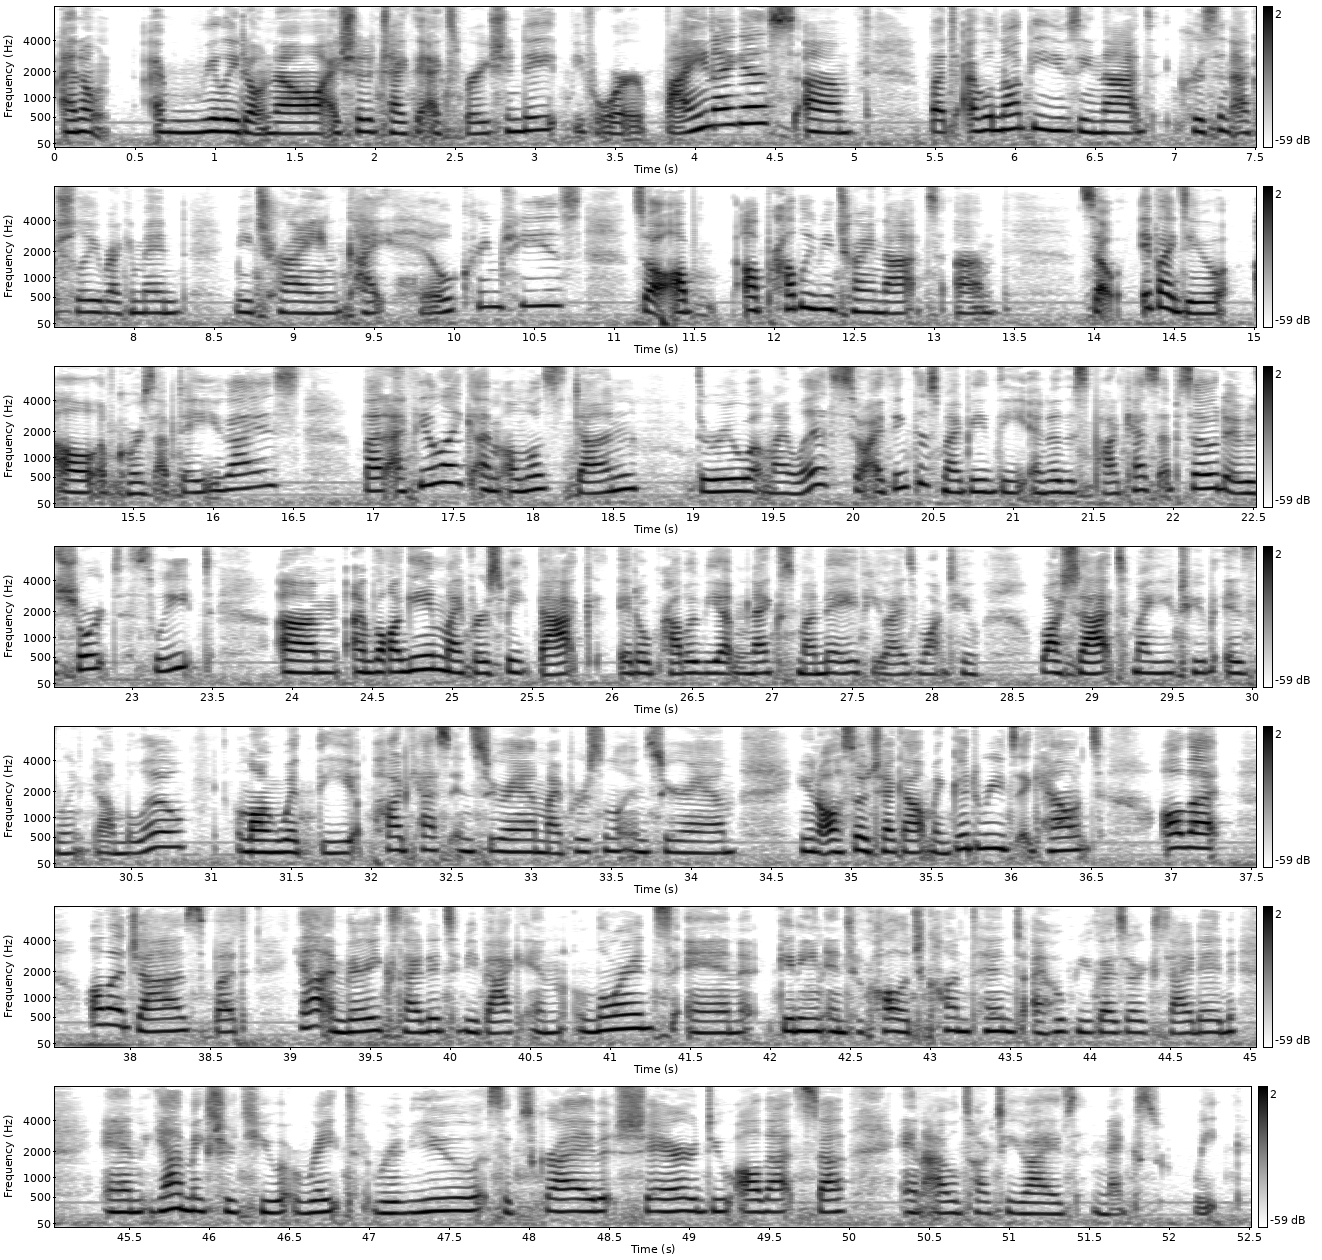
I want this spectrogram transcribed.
I don't I really don't know. I should have checked the expiration date before buying, I guess. Um, but I will not be using that. Kristen actually recommended me trying Kite Hill cream cheese, so I'll I'll probably be trying that. Um, so if I do, I'll of course update you guys. But I feel like I'm almost done through my list, so I think this might be the end of this podcast episode. It was short, sweet. Um, I'm vlogging my first week back. It'll probably be up next Monday if you guys want to watch that. My YouTube is linked down below, along with the podcast Instagram, my personal Instagram. You can also check out my Goodreads account, all that, all that jazz. But yeah, I'm very excited to be back in Lawrence and getting into college content. I hope you guys are excited. And yeah, make sure to rate, review, subscribe, share, do all that stuff. And I will talk to you guys next week.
